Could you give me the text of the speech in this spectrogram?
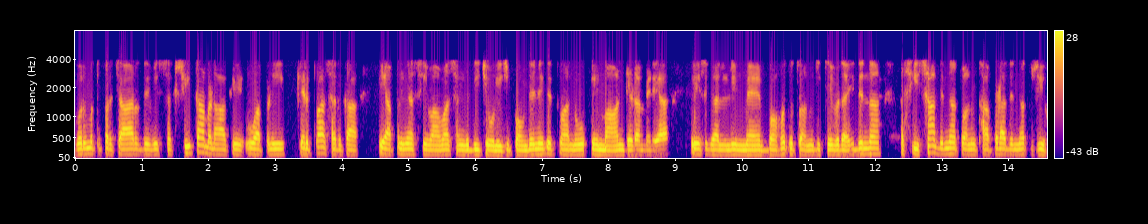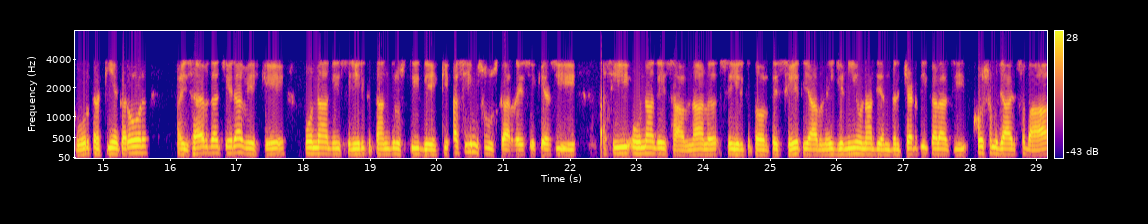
ਗੁਰਮਤਿ ਪ੍ਰਚਾਰ ਦੇ ਵਿੱਚ ਸ਼ਖਸੀਅਤਾਂ ਬਣਾ ਕੇ ਉਹ ਆਪਣੀ ਕਿਰਪਾ, ਸਦਕਾ ਇਹ ਆਪਣੀਆਂ ਸੇਵਾਵਾਂ ਸੰਗਤ ਦੀ ਝੋਲੀ 'ਚ ਪਾਉਂਦੇ ਨੇ ਤੇ ਤੁਹਾਨੂੰ ਇਹ ਮਾਣ ਜਿਹੜਾ ਮਿਲਿਆ, ਇਸ ਗੱਲ ਲਈ ਮੈਂ ਬਹੁਤ ਤੁਹਾਨੂੰ ਜਿੱਥੇ ਵਧਾਈ ਦਿੰਦਾ ਅਸੀਸਾਂ ਦਿੰਦਾ ਤੁਹਾਨੂੰ ਥਾਪੜਾ ਦਿੰਦਾ ਤੁਸੀਂ ਹੋਰ ਤਰੱਕੀਆਂ ਕਰੋ ਔਰ ਭਾਈ ਸਾਹਿਬ ਦਾ ਚਿਹਰਾ ਵੇਖ ਕੇ, ਉਹਨਾਂ ਦੀ ਸਰੀਰਕ ਤੰਦਰੁਸਤੀ ਦੇਖ ਕੇ ਅਸੀਂ ਮਹਿਸੂਸ ਕਰ ਰਹੇ ਸੀ ਕਿ ਅਸੀਂ ਅਸੀਂ ਉਹਨਾਂ ਦੇ ਹਿਸਾਬ ਨਾਲ ਸਰੀਰਕ ਤੌਰ ਤੇ ਸਿਹਤਯਾਬ ਨਹੀਂ, ਜਿੰਨੀ ਉਹਨਾਂ ਦੇ ਅੰਦਰ ਚੜ੍ਹਦੀ ਕਲਾ ਸੀ ਖੁਸ਼ ਮਿਜਾਜ ਸੁਭਾਅ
